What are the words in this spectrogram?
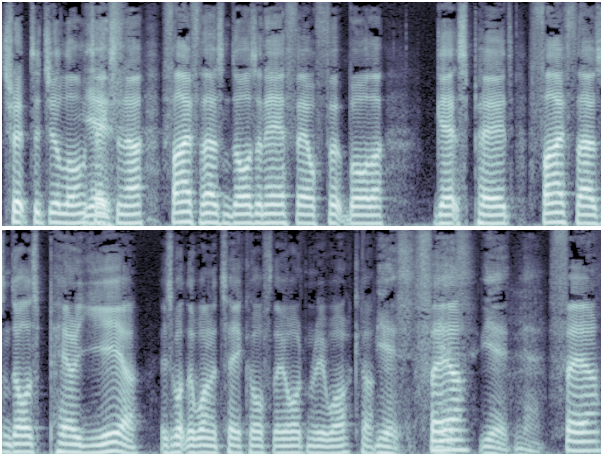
trip to Geelong, Yes. takes an hour. $5,000, an AFL footballer gets paid $5,000 per year is what they want to take off the ordinary worker. Yes. Fair. Yes, yeah, no. Fair.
